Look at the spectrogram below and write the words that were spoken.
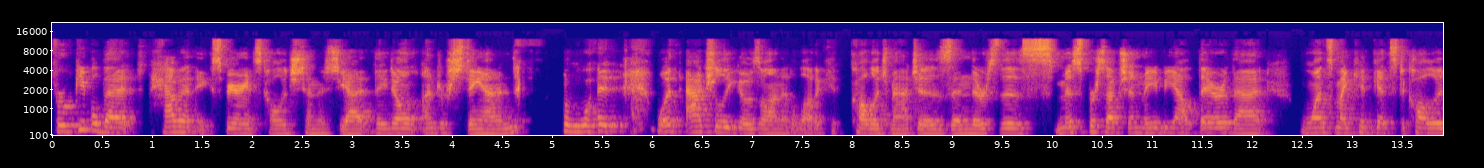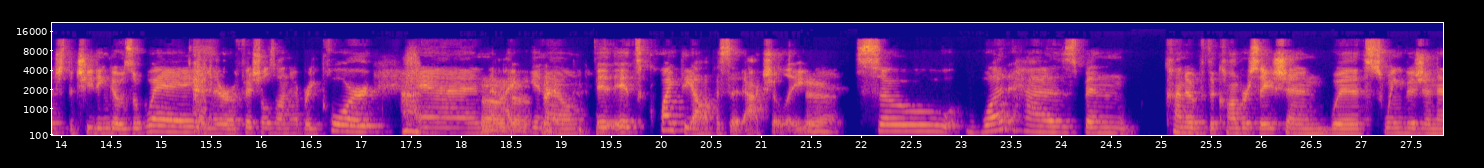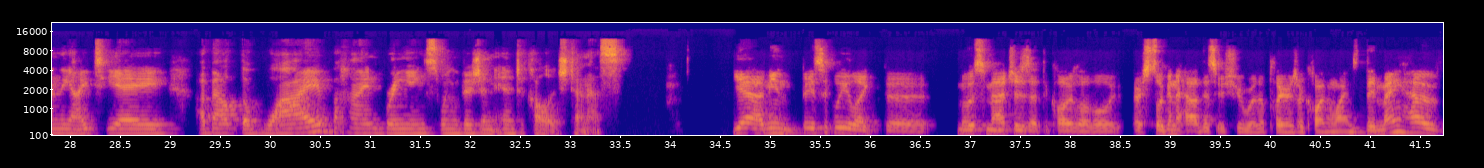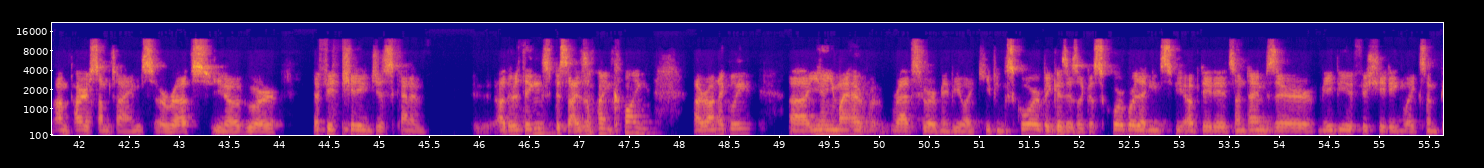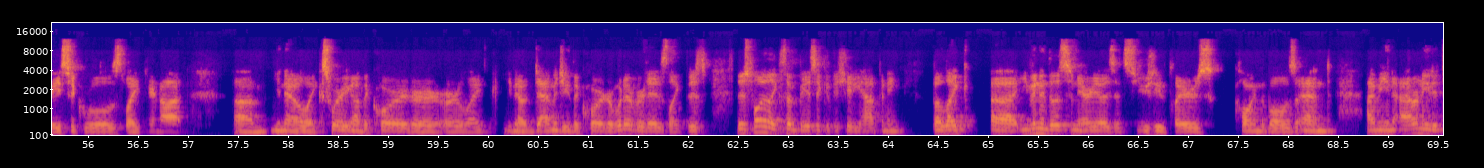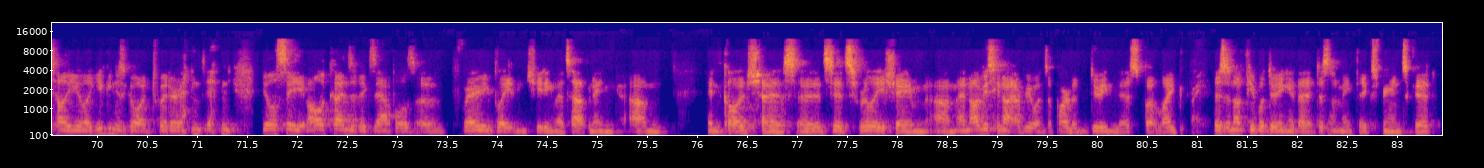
for people that haven't experienced college tennis yet, they don't understand what what actually goes on at a lot of college matches. And there's this misperception maybe out there that once my kid gets to college the cheating goes away and there are officials on every court. And oh, I, you know it, it's quite the opposite actually. Yeah. so what has been kind of the conversation with swing vision and the ita about the why behind bringing swing vision into college tennis yeah, I mean, basically, like the most matches at the college level are still going to have this issue where the players are calling the lines. They may have umpires sometimes or refs, you know, who are officiating just kind of other things besides the line calling. Ironically, uh, you know, you might have refs who are maybe like keeping score because there's like a scoreboard that needs to be updated. Sometimes they're maybe officiating like some basic rules, like you're not um, you know, like swearing on the court or, or like, you know, damaging the court or whatever it is. Like there's, there's probably like some basic officiating happening, but like, uh, even in those scenarios, it's usually the players calling the balls. And I mean, I don't need to tell you, like, you can just go on Twitter and, and you'll see all kinds of examples of very blatant cheating that's happening. Um, in college tennis. It's it's really a shame, um, and obviously not everyone's a part of doing this, but like right. there's enough people doing it that it doesn't make the experience good,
